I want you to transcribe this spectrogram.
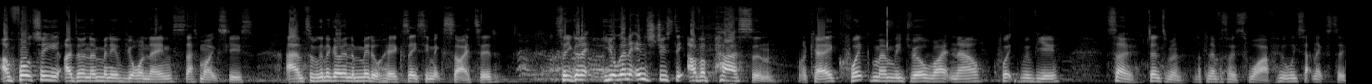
Unfortunately, I don't know many of your names. That's my excuse. Um, so we're going to go in the middle here because they seem excited. So you're going to you're to introduce the other person. Okay. Quick memory drill right now. Quick review. So, gentlemen, looking ever so suave. Who are we sat next to?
